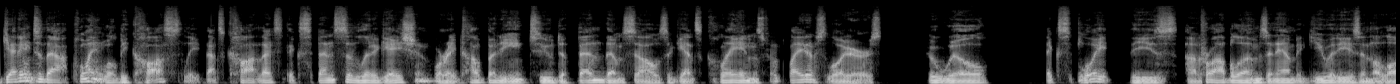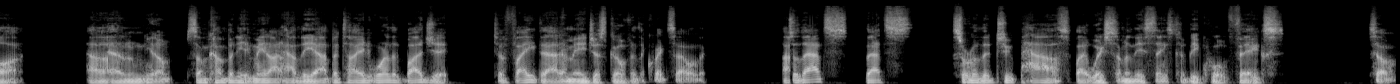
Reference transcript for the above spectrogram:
getting to that point will be costly. That's co- that's expensive litigation for a company to defend themselves against claims from plaintiffs lawyers who will exploit these uh, problems and ambiguities in the law. Uh, and, you know, some companies may not have the appetite or the budget to fight that and may just go for the quick settlement. Uh, so that's, that's sort of the two paths by which some of these things could be quote fixed. So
